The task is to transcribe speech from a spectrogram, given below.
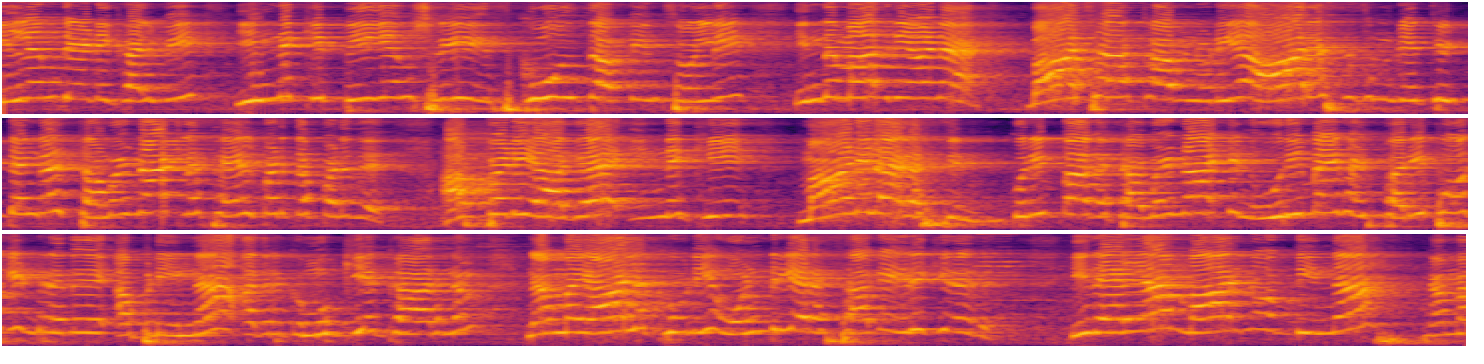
இல்லம் தேடி கல்வி இன்னைக்கு பிஎம் ஸ்ரீ ஸ்கூல்ஸ் அப்படின்னு சொல்லி இந்த மாதிரியான பாஜகவினுடைய ஆர்எஸ்எஸ் திட்டங்கள் தமிழ்நாட்டில் செயல்படுத்தப்படுது. அப்படியாக இன்னைக்கு மாநில அரசின் குறிப்பாக தமிழ்நாட்டின் உரிமைகள் பறிபோகின்றது அப்படின்னா அதற்கு முக்கிய காரணம் நம்ம ஆளக்கூடிய ஒன்றிய அரசாக இருக்கிறது. இதெல்லாம் மாறணும் அப்படின்னா நம்ம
